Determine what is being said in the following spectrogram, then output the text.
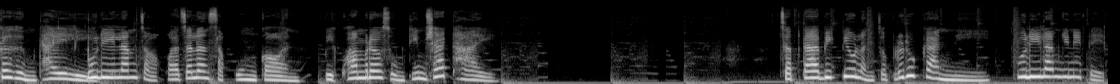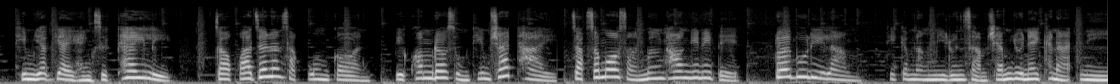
กระหึ่มไทยลีบุรีรัมย์เจอกว่าเจริญศักดิ์วงกรปีกความเร็วสูงทีมชาติไทย จับตาบิ๊กดิวหลังจบฤดูกาลนี้ บุรีรัมย์ยูไนเต็ดทีมยักษ์ใหญ่แห่งศึกไทยลีกเจอกว่าเจริญศักดิ์วงกรปีกความเร็วสูงทีมชาติไทย จากสโมสรเมืองทองยูไนเต็ดโดยบุรีรัมย์ที่กำลังมีลุ้นสามแชมป์อยู่ในขณะนี้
